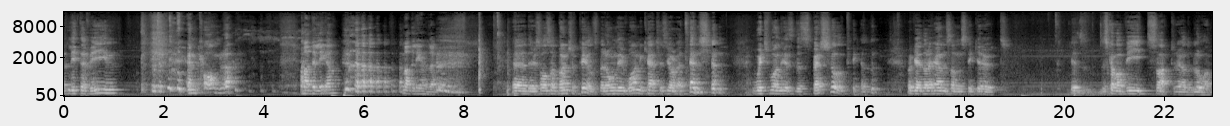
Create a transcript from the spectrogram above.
eh, lite vin, en kamera. Madeleine. Madeleine där. Uh, there is also a bunch of pills, but only one catches your attention. Which one is the special pill? Okej, då är det en som sticker ut. Det ska vara vit, svart, röd, blå.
